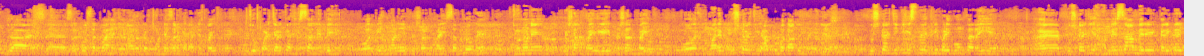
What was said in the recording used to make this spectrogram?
पूरा सर्वोसर्वा है जन आरोग्य फाउंडेशन के राकेश भाई जो बढ़ चढ़ कर हिस्सा लेते हैं। और भी हमारे प्रशांत भाई सब लोग हैं जिन्होंने प्रशांत भाई ये प्रशांत भाई और हमारे पुष्कर जी आपको बता दूँ मैं। पुष्कर जी की इसमें इतनी बड़ी भूमिका रही है। पुष्कर जी हमेशा मेरे करीब करीब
